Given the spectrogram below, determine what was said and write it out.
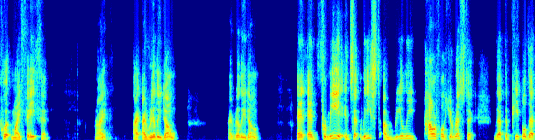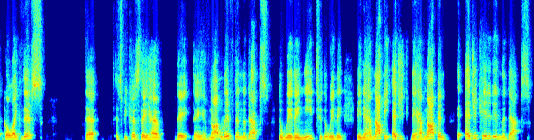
put my faith in, right? I, I really don't. I really don't. And, and for me, it's at least a really powerful heuristic that the people that go like this, that it's because they have they they have not lived in the depths. the way they need to, the way they they have not be edu- they have not been educated in the depths.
